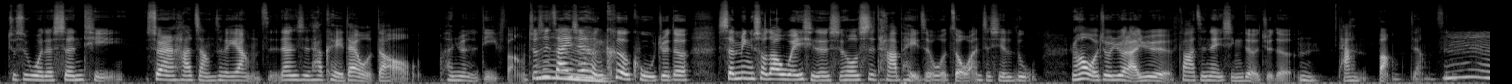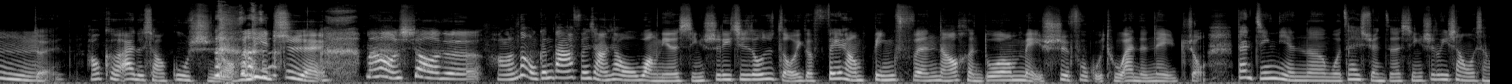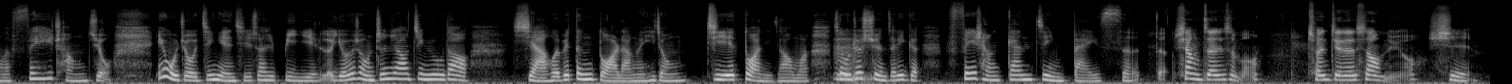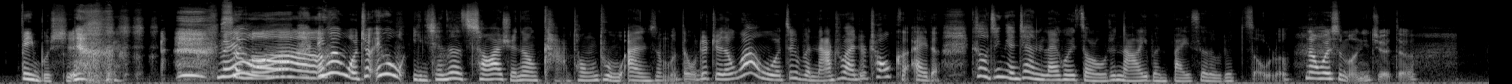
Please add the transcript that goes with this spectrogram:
就是我的身体虽然它长这个样子，但是它可以带我到很远的地方。就是在一些很刻苦、觉得生命受到威胁的时候，是它陪着我走完这些路。然后我就越来越发自内心的觉得，嗯，他很棒，这样子。嗯，，对，好可爱的小故事哦，很励志哎。蛮好笑的。好了，那我跟大家分享一下我往年的行事历，其实都是走一个非常缤纷，然后很多美式复古图案的那一种。但今年呢，我在选择行事历上，我想了非常久，因为我觉得我今年其实算是毕业了，有一种真正要进入到下回被登大人的一种阶段，你知道吗？所以我就选择了一个非常干净白色的，象征什么？纯洁的少女哦、是。并不是，没有啊，啊因为我就因为我以前真的超爱选那种卡通图案什么的，我就觉得哇，我这个本拿出来就超可爱的。可是我今年既然来回走了，我就拿了一本白色的，我就走了。那为什么你觉得？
